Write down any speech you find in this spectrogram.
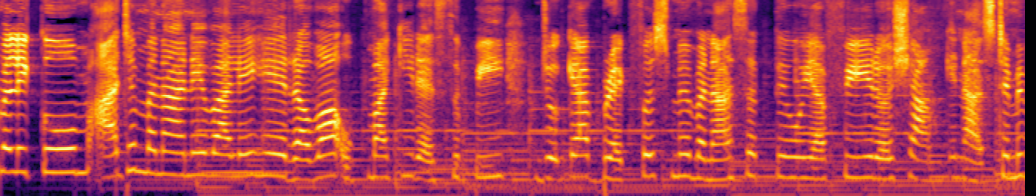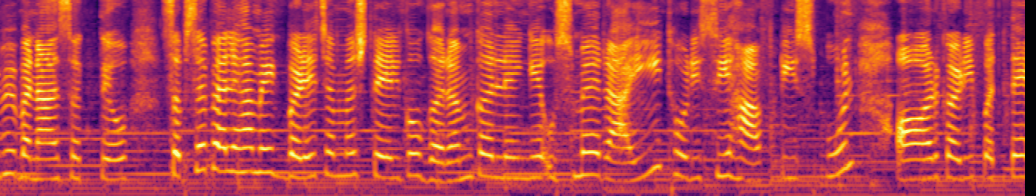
वालेकुम आज हम बनाने वाले हैं रवा उपमा की रेसिपी जो कि आप ब्रेकफास्ट में बना सकते हो या फिर शाम के नाश्ते में भी बना सकते हो। सबसे पहले हम एक बड़े चम्मच तेल को गरम कर लेंगे। उसमें राई थोड़ी सी हाफ़ टी स्पून और कड़ी पत्ते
